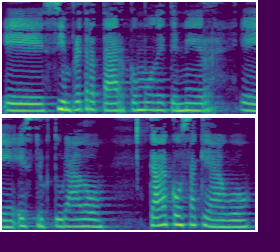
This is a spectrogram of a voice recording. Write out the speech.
eh, siempre tratar como de tener eh, estructurado cada cosa que hago,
